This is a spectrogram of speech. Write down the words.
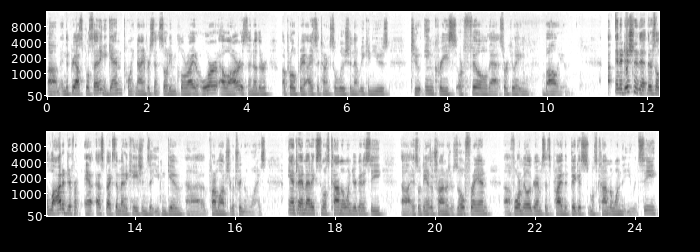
Um, in the prehospital setting, again, 0.9% sodium chloride or LR is another appropriate isotonic solution that we can use to increase or fill that circulating volume. Uh, in addition to that, there's a lot of different aspects of medications that you can give uh, pharmacological treatment wise. Antiemetics, the most common one you're going to see uh, is ondansetron or Zofran, uh, four milligrams. That's probably the biggest, most common one that you would see.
